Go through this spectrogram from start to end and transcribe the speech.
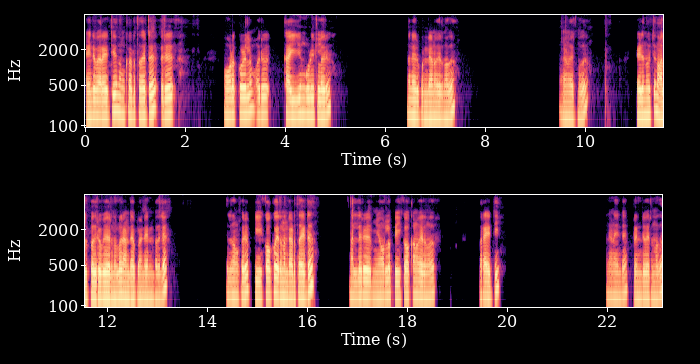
അതിന്റെ വെറൈറ്റി നമുക്ക് അടുത്തതായിട്ട് ഒരു ഓടക്കുഴലും ഒരു കയ്യും കൂടിയിട്ടുള്ളൊരു അങ്ങനെ ഒരു പ്രിന്റാണ് വരുന്നത്. അങ്ങനെ വരുന്നത്. എഴുന്നൂറ്റി നാൽപ്പത് രൂപ വരുന്നുള്ളൂ രണ്ട് പോയിന്റ് എൺപതിൽ ഇതിൽ നമുക്കൊരു പീക്കോക്ക് വരുന്നുണ്ട് അടുത്തതായിട്ട്. നല്ലൊരു മ്യൂറിൽ പീക്കോക്കാണ് വരുന്നത്. വെറൈറ്റി അങ്ങനെയാണ് അതിന്റെ പ്രിന്റ് വരുന്നത്.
